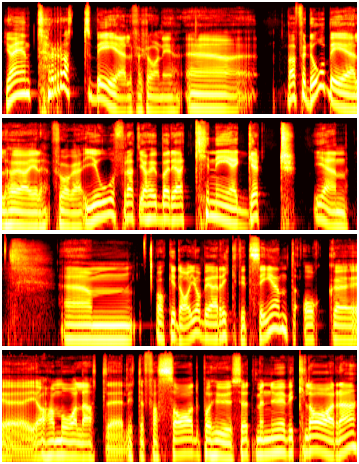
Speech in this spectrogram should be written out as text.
Jag är en trött BL förstår ni. Eh, varför då BL hör jag er fråga. Jo, för att jag har ju börjat knegert igen. Um, och idag jobbar jag riktigt sent och eh, jag har målat eh, lite fasad på huset, men nu är vi klara.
